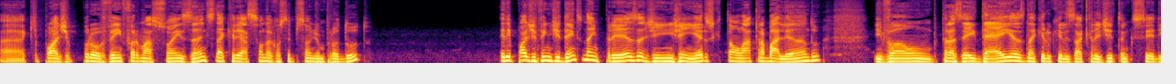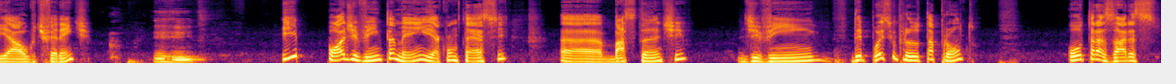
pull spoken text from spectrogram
uh, que pode prover informações antes da criação da concepção de um produto. Ele pode vir de dentro da empresa, de engenheiros que estão lá trabalhando e vão trazer ideias naquilo que eles acreditam que seria algo diferente. Uhum. E pode vir também, e acontece uh, bastante, de vir depois que o produto está pronto, outras áreas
